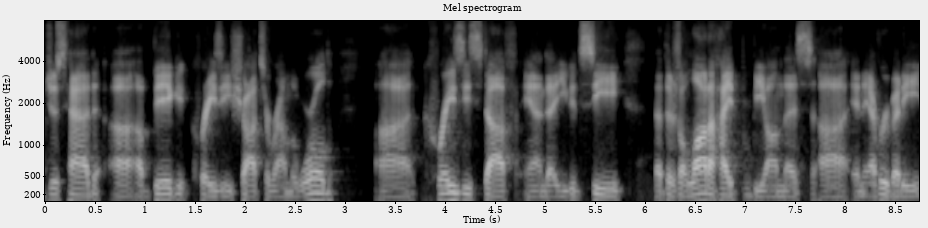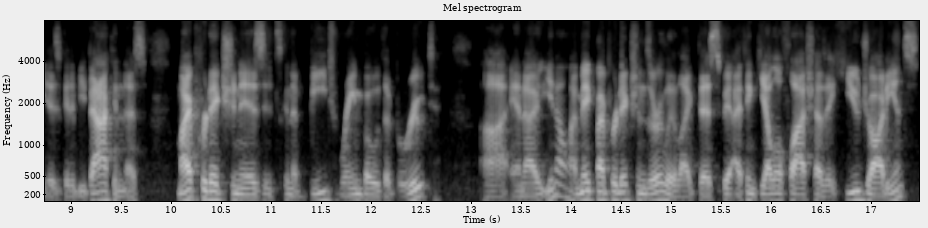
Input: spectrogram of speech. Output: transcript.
just had a big, crazy shots around the world, crazy stuff. And you could see that there's a lot of hype beyond this, uh, and everybody is going to be back in this. My prediction is it's going to beat Rainbow the Brute. Uh, and I, you know, I make my predictions early like this. I think Yellow Flash has a huge audience.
